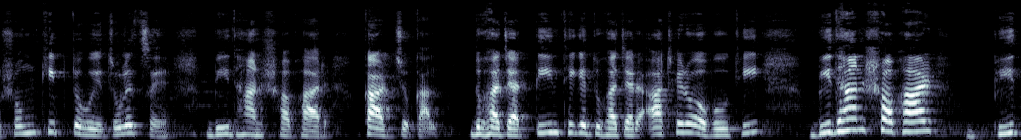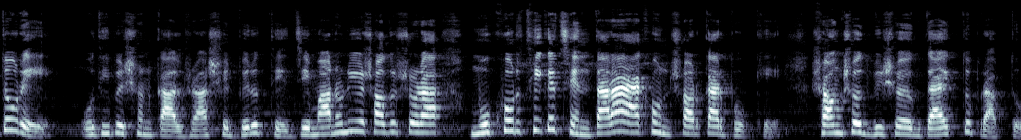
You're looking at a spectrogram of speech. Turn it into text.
সংক্ষিপ্ত হয়ে চলেছে বিধানসভার কার্যকাল। দু হাজার তিন থেকে দু হাজার আঠেরো অবধি বিধানসভার ভিতরে অধিবেশন কাল হ্রাসের বিরুদ্ধে যে মাননীয় সদস্যরা মুখর থেকেছেন, তারা এখন সরকার পক্ষে। সংসদ বিষয়ক দায়িত্বপ্রাপ্ত।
